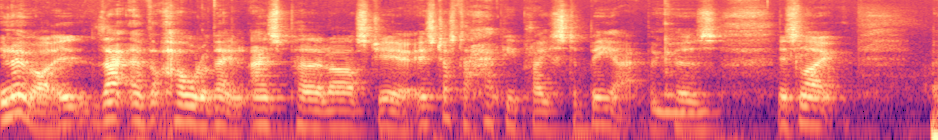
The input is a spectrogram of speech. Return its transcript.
You know what? It, that ev- whole event, as per last year, is just a happy place to be at because it's like uh,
